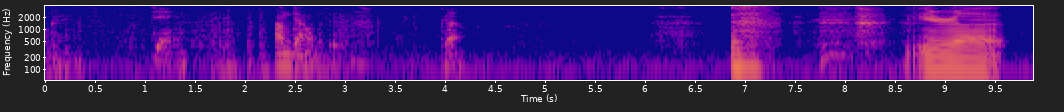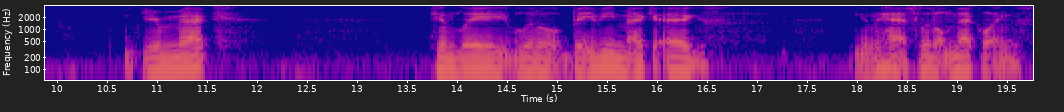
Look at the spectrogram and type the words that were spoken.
Okay. Dang. I'm down with it. Okay. Your, uh, your mech can lay little baby mech eggs. You can hatch little mechlings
